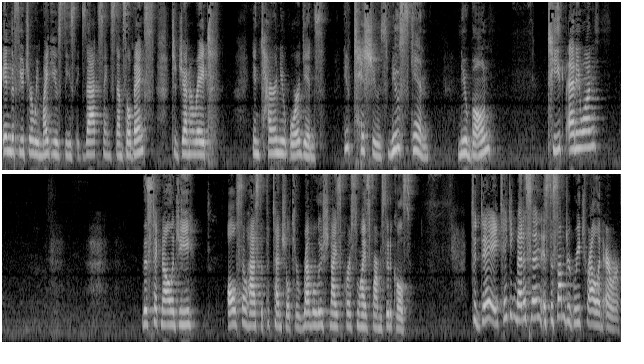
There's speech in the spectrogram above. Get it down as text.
In the future, we might use these exact same stem cell banks to generate entire new organs, new tissues, new skin, new bone. Teeth, anyone? This technology also has the potential to revolutionize personalized pharmaceuticals. Today, taking medicine is to some degree trial and error.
